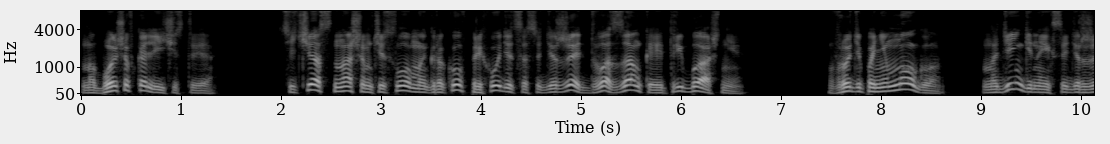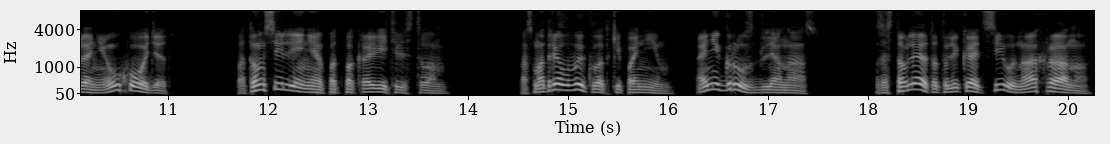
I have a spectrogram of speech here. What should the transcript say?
но больше в количестве. Сейчас с нашим числом игроков приходится содержать два замка и три башни. Вроде понемногу, но деньги на их содержание уходят. Потом селение под покровительством. Посмотрел выкладки по ним. Они груз для нас. Заставляют отвлекать силы на охрану.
